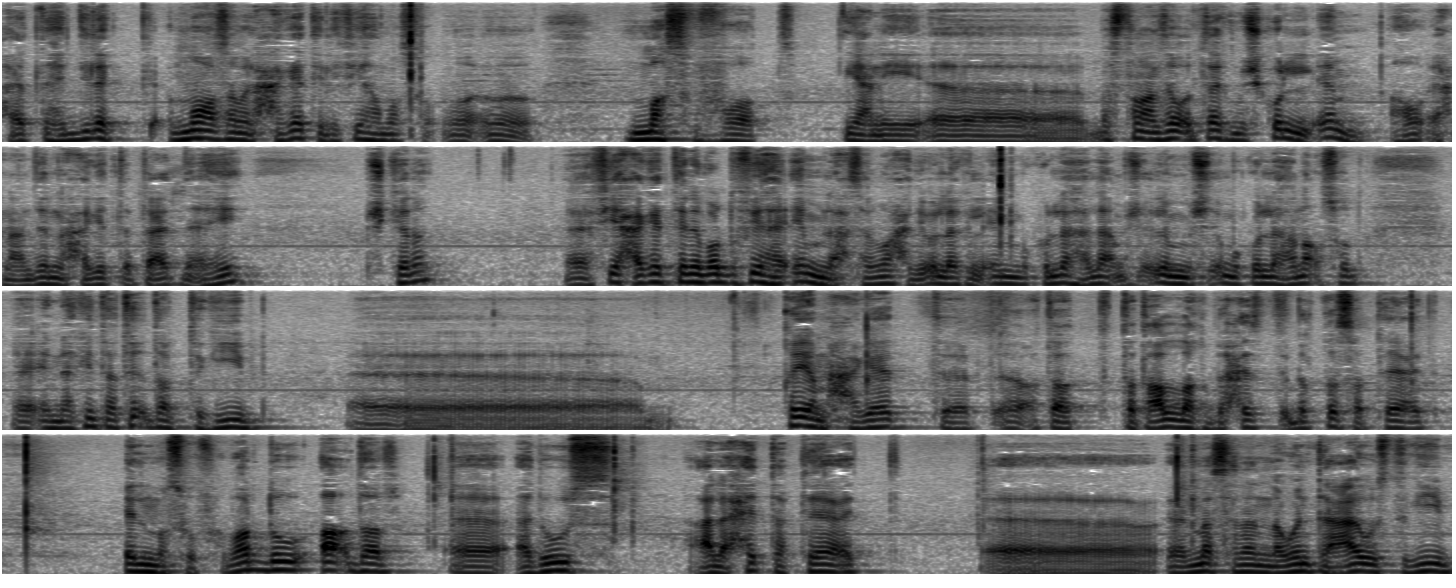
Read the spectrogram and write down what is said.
هيدي لك معظم الحاجات اللي فيها آه، مصفوفات. يعني بس طبعا زي ما قلت لك مش كل ال M اهو إحنا عندنا الحاجات بتاعتنا اهي. مش كده؟ في حاجات تانية برضو فيها M لحسن واحد يقول لك ال M كلها. لا مش ال M مش ال M كلها. أنا أقصد إنك أنت تقدر تجيب آه، قيم حاجات آه، تت- تتعلق بالقصة بتاعت المصفوفه برضو أقدر آه، أدوس على حتة بتاعت آه، يعني مثلا لو أنت عاوز تجيب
